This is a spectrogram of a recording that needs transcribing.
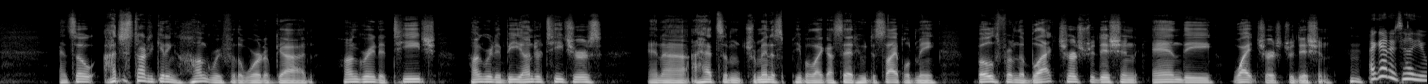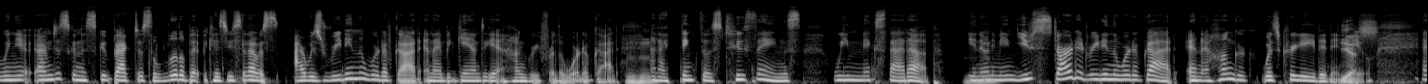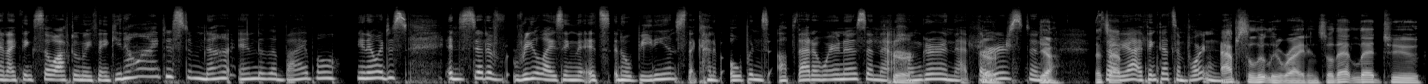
and so I just started getting hungry for the Word of God, hungry to teach, hungry to be under teachers, and uh, I had some tremendous people, like I said, who discipled me, both from the Black church tradition and the white church tradition. Hmm. I got to tell you, when you, I'm just going to scoot back just a little bit because you said I was, I was reading the Word of God and I began to get hungry for the Word of God, mm-hmm. and I think those two things we mix that up. You know what I mm-hmm. mean? You started reading the Word of God, and a hunger was created in Yes. you. And I think so often we think, you know, I just am not into the Bible. You know, I just instead of realizing that it's an obedience that kind of opens up that awareness and that Sure. hunger and that Sure. thirst. And Yeah. That's so ab- yeah, I think that's important. Absolutely right. And so that led to,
